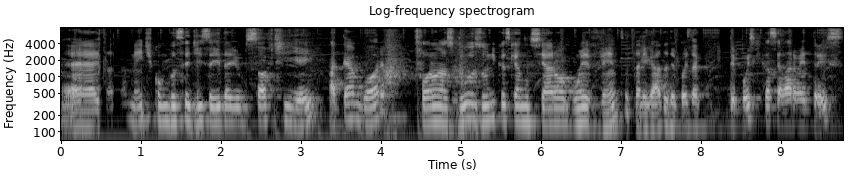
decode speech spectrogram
é exatamente como você disse aí da Ubisoft e EA, até agora foram as duas únicas que anunciaram algum evento, tá ligado? Depois, da, depois que cancelaram o E3.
